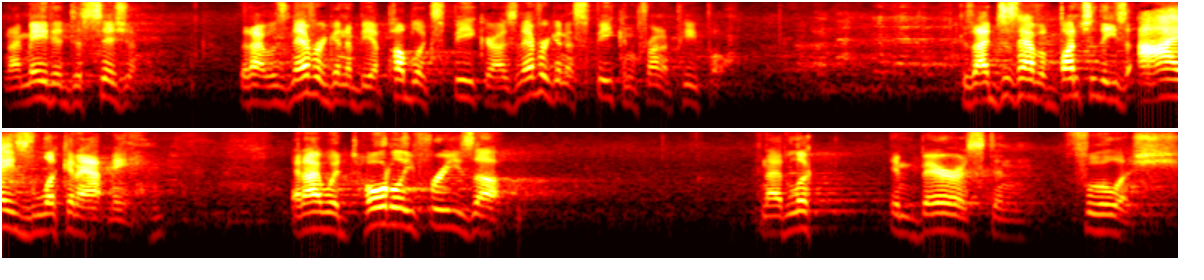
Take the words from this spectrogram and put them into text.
And I made a decision that I was never going to be a public speaker. I was never going to speak in front of people. Because I'd just have a bunch of these eyes looking at me and I would totally freeze up. And I'd look embarrassed and foolish.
